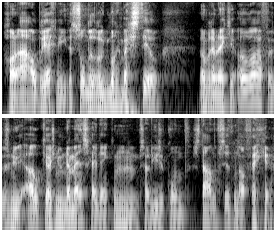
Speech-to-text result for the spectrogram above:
gewoon A, oprecht niet. Dat stond er ook nooit bij stil. En op een gegeven moment denk je, oh, wacht. Dus nu, elke keer als je nu naar mensen kijkt, denk je, hmm, zou die zijn kont staan of zittend afvegen?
